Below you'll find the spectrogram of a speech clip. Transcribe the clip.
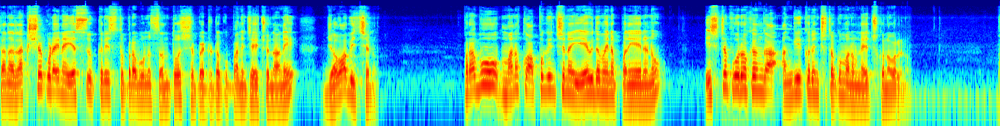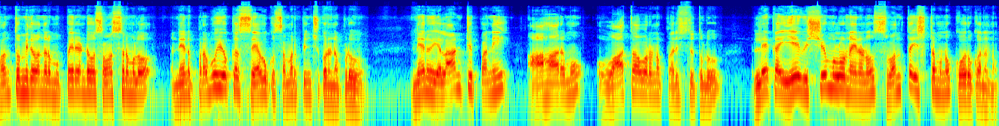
తన రక్షకుడైన యేసుక్రీస్తు ప్రభును సంతోషపెట్టుటకు పనిచేయుచున్నాని జవాబిచ్చాను. ప్రభు మనకు అప్పగించిన ఏ విధమైన పని అయినను ఇష్టపూర్వకంగా అంగీకరించుటకు మనం నేర్చుకునవలను. పంతొమ్మిది వందల ముప్పై రెండవ సంవత్సరంలో నేను ప్రభు యొక్క సేవకు సమర్పించుకున్నప్పుడు నేను ఎలాంటి పని ఆహారము వాతావరణ పరిస్థితులు లేక ఏ విషయంలోనైనాను స్వంత ఇష్టమును కోరుకొనను.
